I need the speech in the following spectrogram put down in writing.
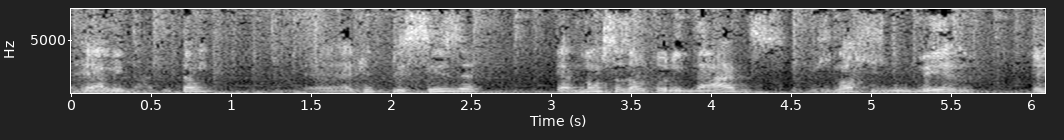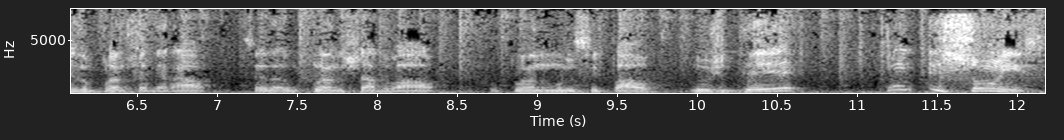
realidade. Então, é, a gente precisa que as nossas autoridades, os nossos governos, seja no plano federal, seja no plano estadual, no plano municipal, nos dê condições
